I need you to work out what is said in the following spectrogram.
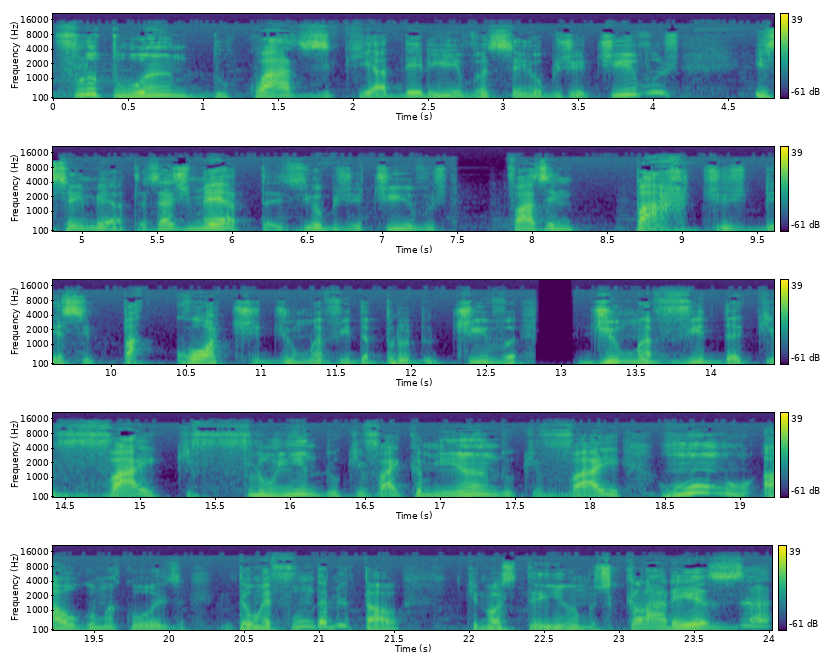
flutuando quase que à deriva, sem objetivos e sem metas. As metas e objetivos fazem partes desse pacote de uma vida produtiva, de uma vida que vai que fluindo, que vai caminhando, que vai rumo a alguma coisa. Então é fundamental que nós tenhamos clareza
